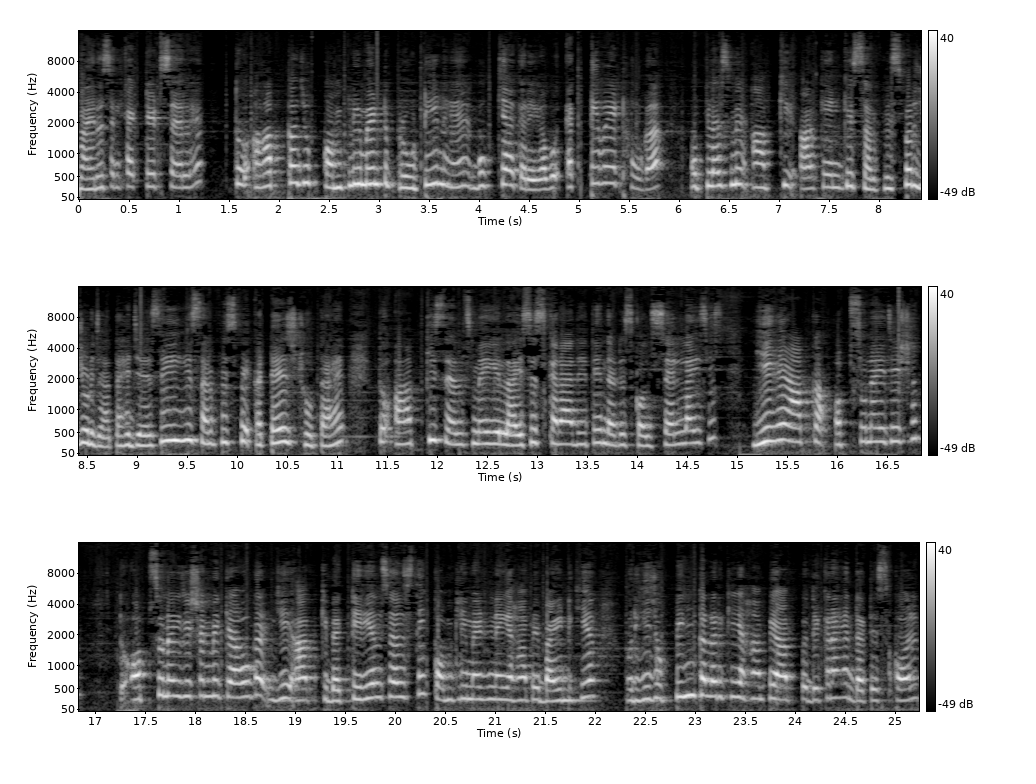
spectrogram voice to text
वायरस इन्फेक्टेड सेल है। तो आपका जो कॉम्प्लीमेंट प्रोटीन है, वो क्या करेगा? वो एक्टिवेट होगा और प्लस में आपकी आके इनके सरफेस पर जुड़ जाता है। जैसे ही ये सरफेस पे अटैच्ड होता है तो आपकी सेल्स में ये लाइसिस करा देते हैं। That is called cell lysis ये है आपका ऑप्सोनाइजेशन तो ऑप्सोनाइजेशन में क्या होगा? ये आपकी बैक्टीरियल सेल्स थी कॉम्प्लीमेंट ने यहाँ पे बाइंड किया और ये जो पिंक कलर की यहाँ पे आपको दिख रहा है that is called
